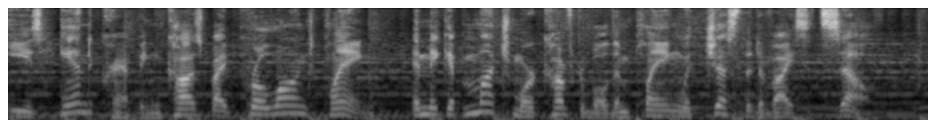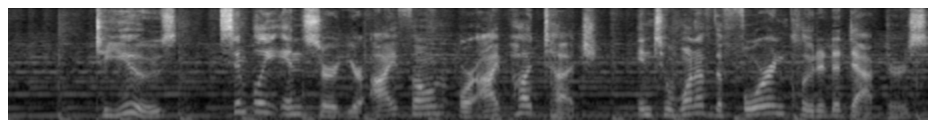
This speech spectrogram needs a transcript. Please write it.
ease hand cramping caused by prolonged playing and make it much more comfortable than playing with just the device itself. To use, simply insert your iPhone or iPod Touch into one of the four included adapters,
